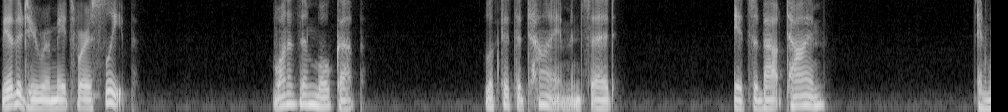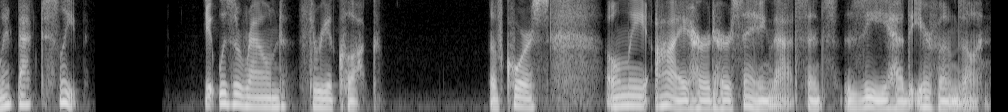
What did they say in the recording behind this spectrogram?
The other two roommates were asleep. One of them woke up, looked at the time, and said, It's about time, and went back to sleep. It was around three o'clock. Of course, only I heard her saying that since Z had the earphones on.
